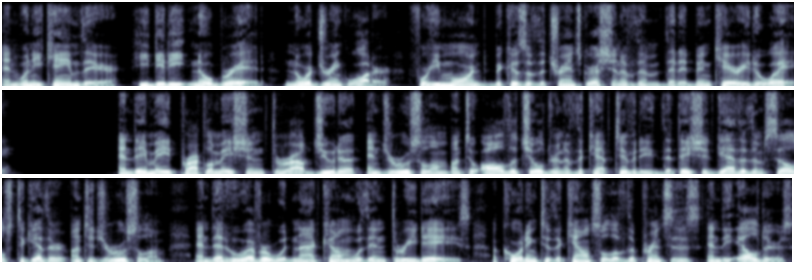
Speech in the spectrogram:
And when he came there, he did eat no bread, nor drink water, for he mourned because of the transgression of them that had been carried away. And they made proclamation throughout Judah and Jerusalem unto all the children of the captivity that they should gather themselves together unto Jerusalem, and that whoever would not come within three days, according to the counsel of the princes and the elders,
